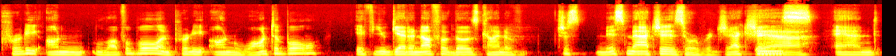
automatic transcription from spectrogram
pretty unlovable and pretty unwantable if you get enough of those kind of just mismatches or rejections yeah. and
